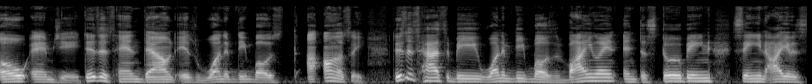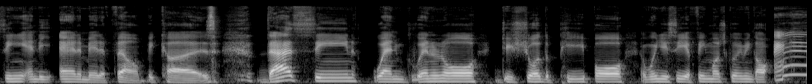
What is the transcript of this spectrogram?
OMG. This is hand down is one of the most, uh, honestly, this is, has to be one of the most violent and disturbing scene I have seen in the animated film because that scene when Grendelor destroyed the people and when you see a female screaming go, ah,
